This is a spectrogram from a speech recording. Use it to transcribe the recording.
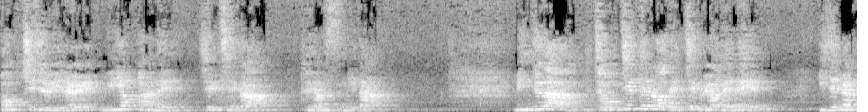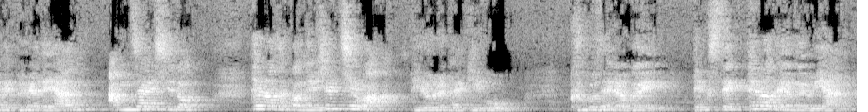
법치주의를 위협하는 실체가 되었습니다. 민주당 정치테러대책위원회는 이재명 대표에 대한 암살 시도 테러 사건의 실체와 배후를 밝히고 극우 세력의 백색 테러 대응을 위한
